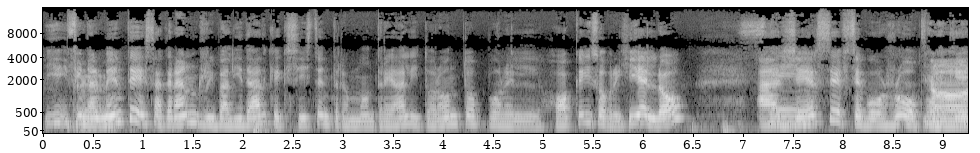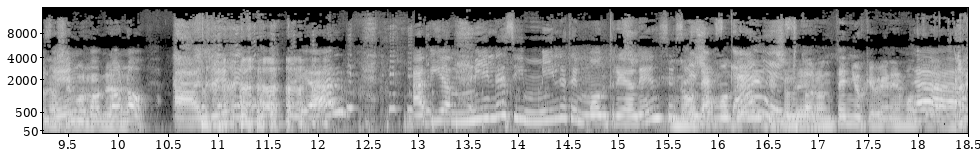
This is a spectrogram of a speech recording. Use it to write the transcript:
Y, y finalmente esa gran rivalidad que existe entre Montreal y Toronto por el hockey sobre hielo, ayer se, se borró. Porque No, no se en borró Mo- nada. No, no. Ayer en Montreal había miles y miles de montrealenses No en son las montrealenses, calles. son Sí. toronteños que ven en Montreal.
